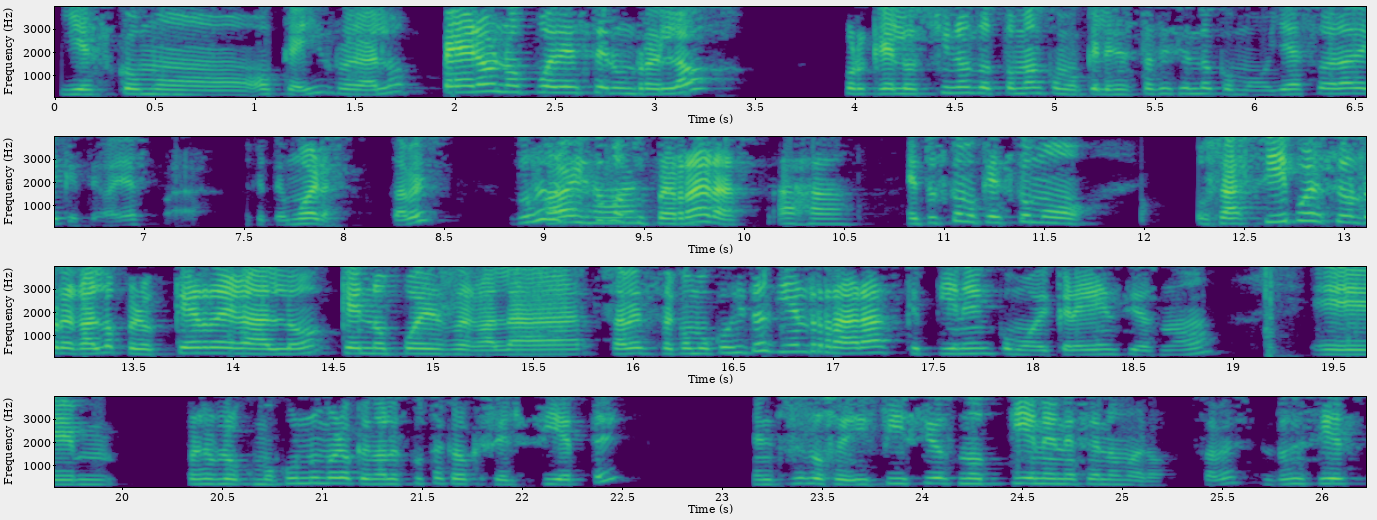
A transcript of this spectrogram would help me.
Y es como, ok, un regalo, pero no puede ser un reloj, porque los chinos lo toman como que les estás diciendo como ya es hora de que te vayas para que te mueras, ¿sabes? Entonces, así como súper raras. Ajá. Entonces, como que es como, o sea, sí puede ser un regalo, pero ¿qué regalo? ¿Qué no puedes regalar? ¿Sabes? O sea, como cositas bien raras que tienen como de creencias, ¿no? Em, por ejemplo, como que un número que no les gusta creo que es el 7. Entonces los edificios no tienen ese número, ¿sabes? Entonces si es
